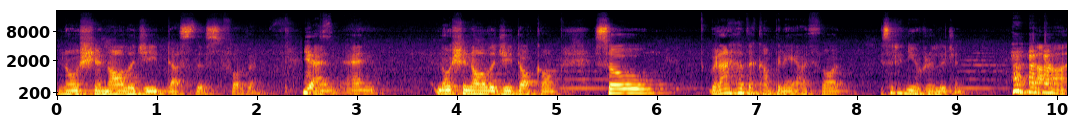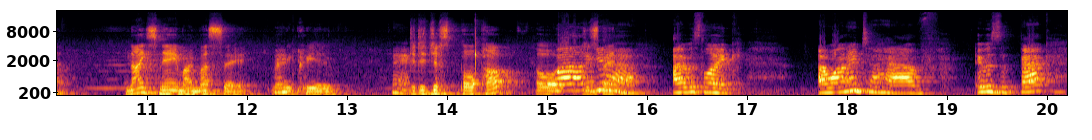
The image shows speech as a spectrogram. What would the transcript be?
Notionology does this for them. Yes. And and Notionology.com. So when I heard the company, I thought, is it a new religion? uh, nice name, I must say. Very creative. Did it just pop up? Or well, did you spend- yeah. I was like, I wanted to have. It was back.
